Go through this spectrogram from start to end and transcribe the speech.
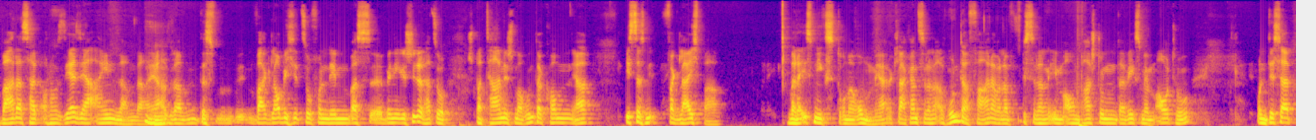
war das halt auch noch sehr, sehr einsam da. Mhm. Ja? Also da, das war, glaube ich, jetzt so von dem, was äh, Benny geschildert hat, so spartanisch mal runterkommen, ja, ist das vergleichbar weil da ist nichts drumherum. Ja, klar kannst du dann auch runterfahren, aber da bist du dann eben auch ein paar Stunden unterwegs mit dem Auto. Und deshalb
